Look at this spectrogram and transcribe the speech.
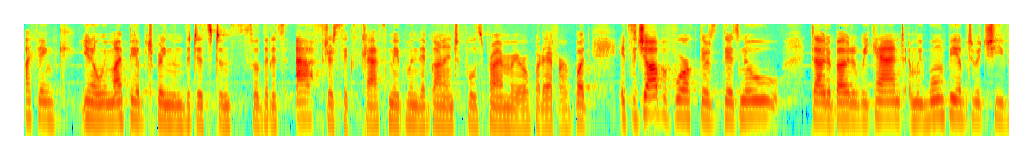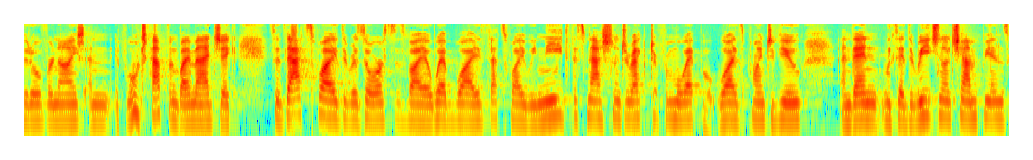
I think, you know, we might be able to bring them the distance so that it's after sixth class, maybe when they've gone into post primary or whatever. But it's a job of work, there's there's no doubt about it. We can't and we won't be able to achieve it overnight and it won't happen by magic. So that's why the resources via WebWise, that's why we need this national director from a WebWise point of view. And then we'll say the regional champions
